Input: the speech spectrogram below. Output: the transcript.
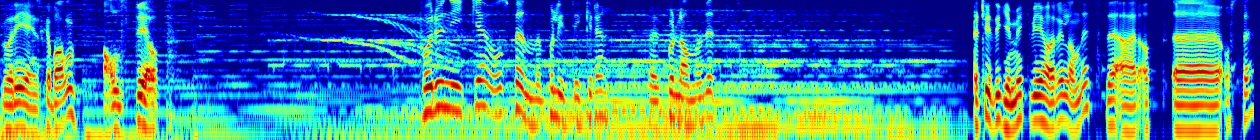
går regjeringskabalen alltid opp. For unike og spennende politikere, hør på landet ditt. Et lite gimmick vi har i landet ditt, det er at eh, oss tre,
